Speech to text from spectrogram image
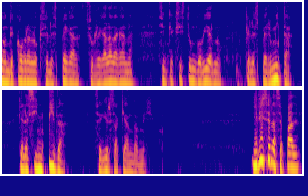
donde cobran lo que se les pega su regalada gana, sin que exista un gobierno que les permita, que les impida seguir saqueando a México. Y dice la CEPAL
